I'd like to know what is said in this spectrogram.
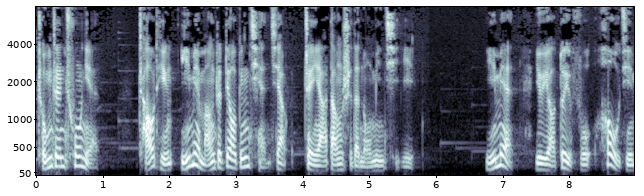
崇祯初年，朝廷一面忙着调兵遣将镇压当时的农民起义，一面又要对付后金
